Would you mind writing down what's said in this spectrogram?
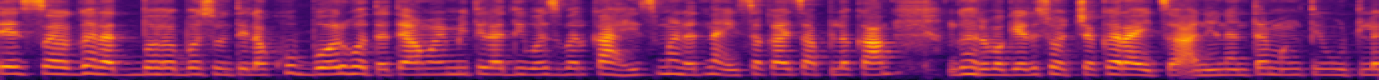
तेच घरात ब बसून तिला खूप बोर होतं. त्यामुळे मी तिला दिवसभर काहीच म्हणत नाही. सकाळचं आपलं काम घर वगैरे स्वच्छ करायचं आणि नंतर मग ती उठलं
